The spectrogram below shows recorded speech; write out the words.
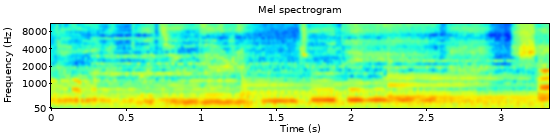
脱，多情的人注定伤。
